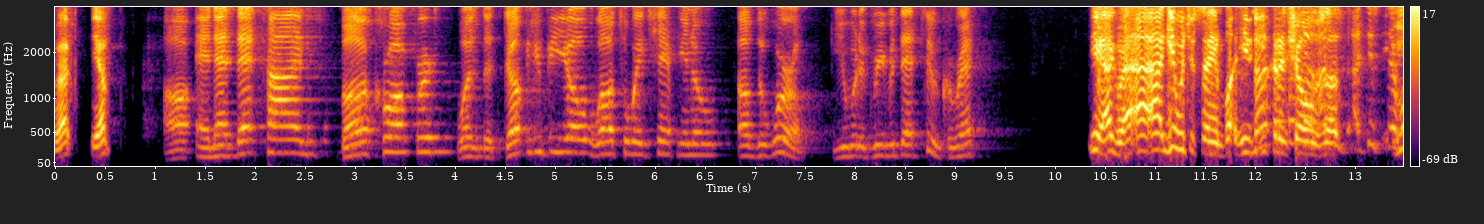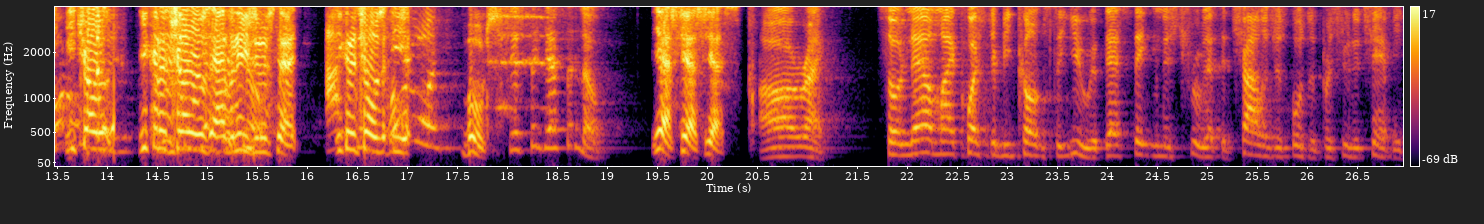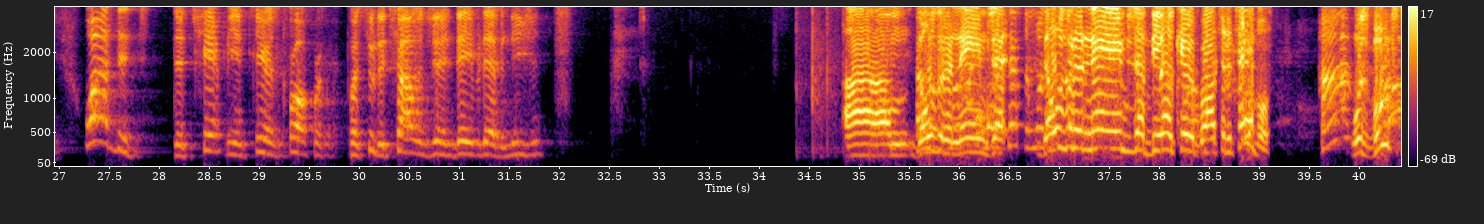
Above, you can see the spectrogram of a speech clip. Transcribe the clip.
right? Yep. Uh, and at that time, Bud Crawford was the WBO welterweight champion of the world. You would agree with that too, correct? Yeah, I agree. I, I get what you're saying, but he, he could have no, chose. no. I Uh, just, I just, he, he chose. He could have chose Ebenezer instead. He could have yeah, hold on. Boots. Just a yes or no. Yes, yes, yes. All right. So now my question becomes to you: If that statement is true, that the challenger is supposed to pursue the champion, why did the champion Terence Crawford pursue the challenger and David Ebenezer? Um, those are the names that those are the names that BLK brought to the table. Huh? Was Boots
